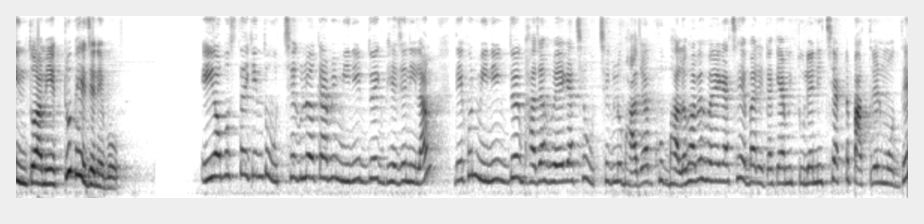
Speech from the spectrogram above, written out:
কিন্তু আমি একটু ভেজে নেব। এই অবস্থায় কিন্তু উচ্ছেগুলোকে আমি মিনিট দুয়েক ভেজে নিলাম। দেখুন, মিনিট দুয়েক ভাজা হয়ে গেছে, উচ্ছেগুলো ভাজা খুব ভালোভাবে হয়ে গেছে। এবার এটাকে আমি তুলে নিচ্ছি একটা পাত্রের মধ্যে।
